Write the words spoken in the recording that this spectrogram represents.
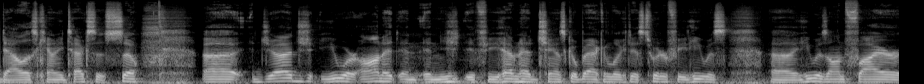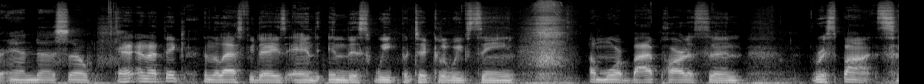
Dallas County, Texas. So, uh, Judge, you were on it, and, and you, if you haven't had a chance, go back and look at his Twitter feed. He was uh, he was on fire, and uh, so. And, and I think in the last few days and in this week particularly, we've seen a more bipartisan response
